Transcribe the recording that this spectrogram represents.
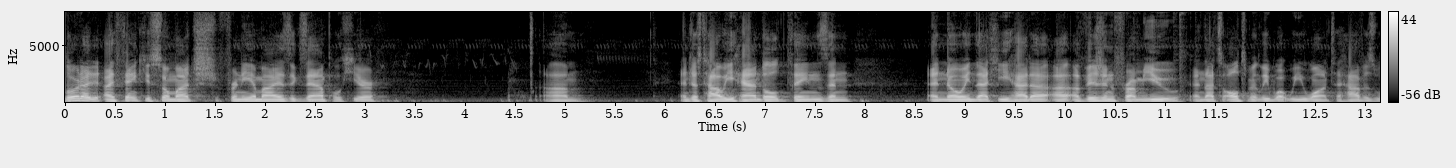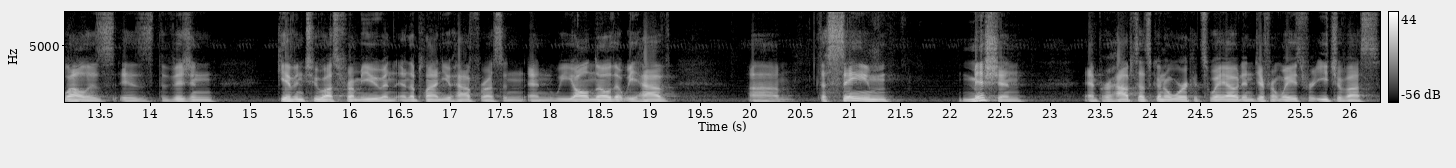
Lord, I, I thank you so much for Nehemiah's example here. Um, and just how he handled things and and knowing that he had a, a vision from you, and that's ultimately what we want to have as well, is, is the vision given to us from you and, and the plan you have for us. And, and we all know that we have um, the same mission, and perhaps that's going to work its way out in different ways for each of us.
